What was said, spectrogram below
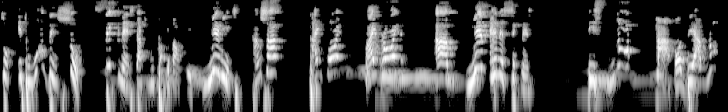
So it wasn't so. Sickness that we talk about, it, name it, cancer, typhoid, fibroid, um, name any sickness, is not part or they are not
